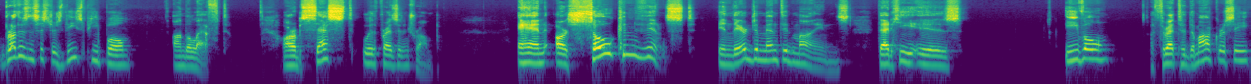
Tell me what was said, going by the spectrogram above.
brothers and sisters, these people on the left are obsessed with President Trump and are so convinced in their demented minds that he is evil, a threat to democracy.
